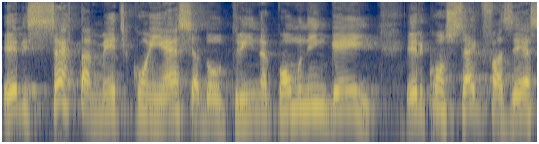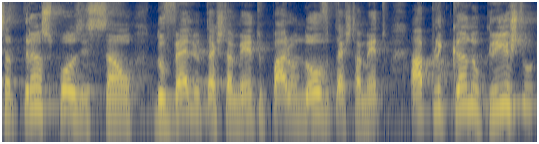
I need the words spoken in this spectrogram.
Ele certamente conhece a doutrina como ninguém. Ele consegue fazer essa transposição do Velho Testamento para o Novo Testamento, aplicando Cristo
